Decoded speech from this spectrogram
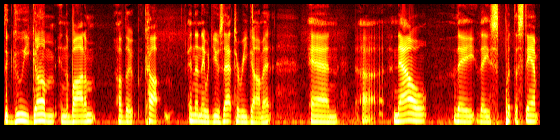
the gooey gum in the bottom of the cup, and then they would use that to regum it. And uh, now they they put the stamp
